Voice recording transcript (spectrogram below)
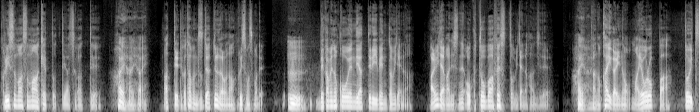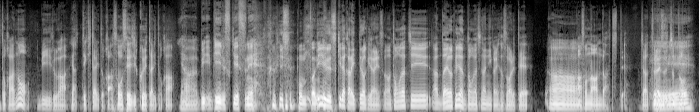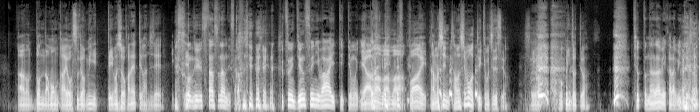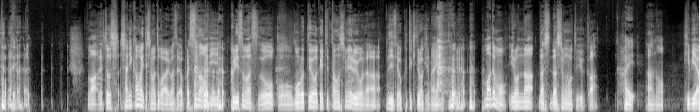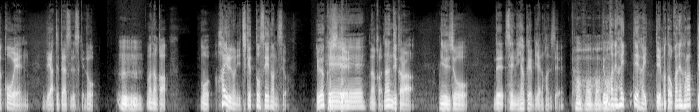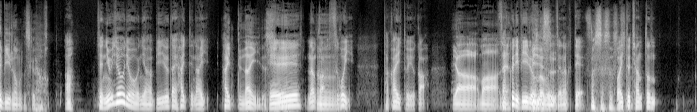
クリスマスマーケットってやつがあって、はいはいはい。あって、ってか多分ずっとやってるんだろうな、クリスマスまで。うん。デカめの公園でやってるイベントみたいな。あれみたいな感じですね。オクトーバーフェストみたいな感じで。はいはい。あの、海外の、まあ、ヨーロッパ、ドイツとかのビールがやってきたりとか、ソーセージ食えたりとか。いやービ、ビール好きですね。ビ 本当に。ール好きだから行ってるわけじゃないんですよ。友達、あ大学時代の友達何人かに誘われて、ああ、そんなんあんだ、っつって。じゃあ、とりあえずちょっと、へあの、どんなもんか様子でも見に行ってみましょうかねって感じで。そういうスタンスなんですか？普通に純粋にわーいって言ってもいいいや、まあまあまあ、わーい、楽しん、楽しもうっていう気持ちですよ。それは、僕にとっては。ちょっと斜めから見てるなと思って。まあね、ちょっと車に構えてしまうところはありますよ。やっぱり素直に クリスマスをこう、もろ手を分けて楽しめるような人生を送ってきてるわけじゃないので。まあでも、いろんな出し、出し物というか、はい。あの、日比谷公園でやってたやつですけど、うんうん。まあなんか、もう入るのにチケット制なんですよ。予約して、へなんか何時から入場で1200円みたいな感じで。ー。ははははで、お金入って入って、またお金払ってビール飲むんですけど、あ、じゃあ入場料にはビール代入ってない？入ってないですね。へえ、なんかうんすごい高いというか、いやー、まあね。ざっくりビールを飲むんじゃなくて、そうそうそうそう。割とちゃんと、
